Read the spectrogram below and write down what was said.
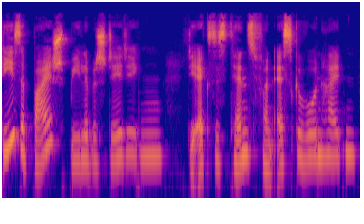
Diese Beispiele bestätigen die Existenz von Essgewohnheiten,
